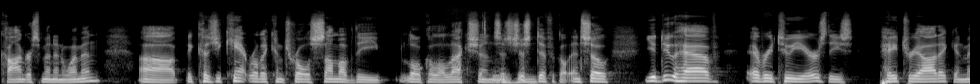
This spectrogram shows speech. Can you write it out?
congressmen and women uh, because you can't really control some of the local elections. It's just difficult, and so you do have every two years these patriotic and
